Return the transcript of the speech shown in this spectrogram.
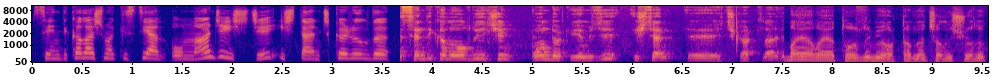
sendikalaşmak isteyen onlarca işçi işten çıkarıldı. Sendikalı olduğu için 14 üyemizi işten e, çıkarttılar. Baya baya tozlu bir ortamda çalışıyorduk.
